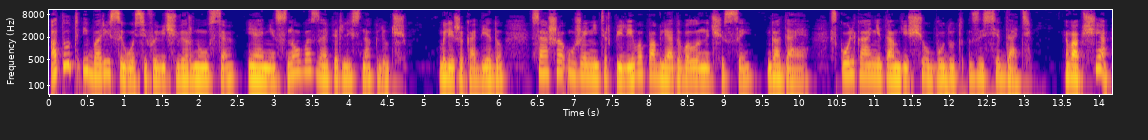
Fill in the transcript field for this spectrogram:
А тут и Борис Иосифович вернулся, и они снова заперлись на ключ. Ближе к обеду Саша уже нетерпеливо поглядывала на часы, гадая, сколько они там еще будут заседать. Вообще,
